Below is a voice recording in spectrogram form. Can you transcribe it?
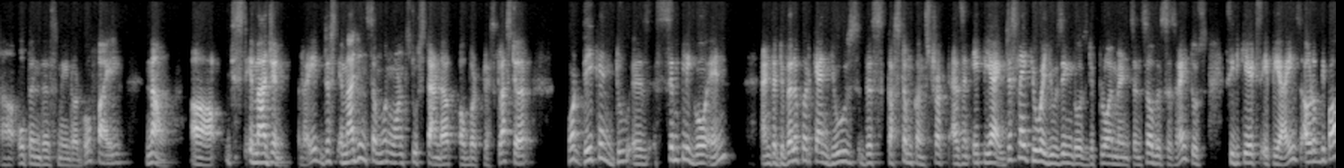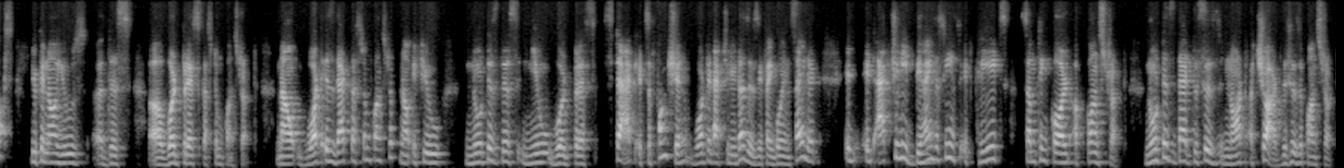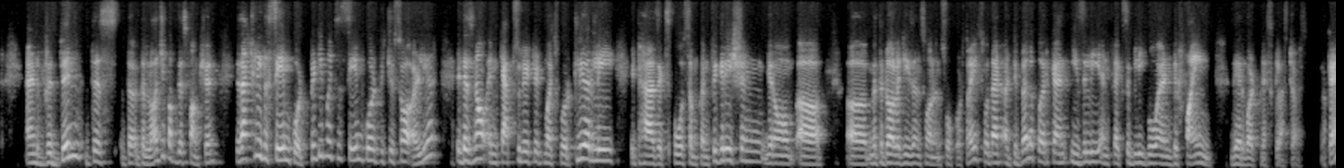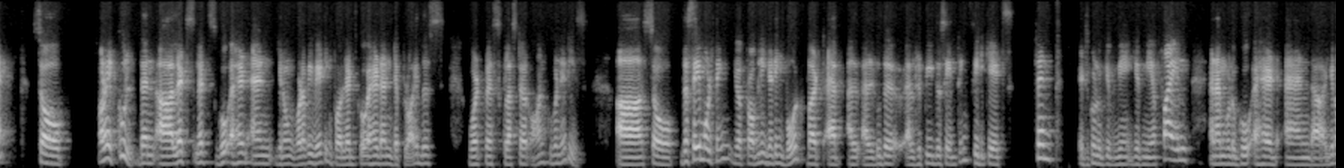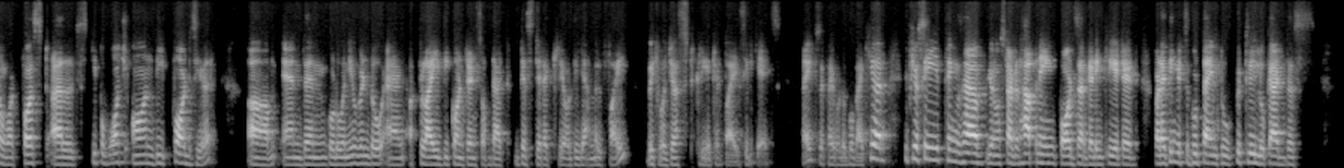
uh, open this main.go file. Now, uh, just imagine, right? Just imagine someone wants to stand up a WordPress cluster. What they can do is simply go in and the developer can use this custom construct as an API, just like you were using those deployments and services, right? Those CDK8 APIs out of the box, you can now use uh, this uh, WordPress custom construct. Now, what is that custom construct? Now, if you notice this new WordPress stack, it's a function. What it actually does is if I go inside it, it, it actually behind the scenes, it creates something called a construct. Notice that this is not a chart, this is a construct. And within this, the, the logic of this function is actually the same code, pretty much the same code which you saw earlier. It is now encapsulated much more clearly. It has exposed some configuration, you know, uh, uh, methodologies and so on and so forth, right? So that a developer can easily and flexibly go and define their WordPress clusters. Okay, so all right, cool. Then uh, let's let's go ahead and you know what are we waiting for? Let's go ahead and deploy this WordPress cluster on Kubernetes. Uh, so the same old thing. You're probably getting bored, but I'll, I'll do the I'll repeat the same thing. CDK8 synth. It's going to give me give me a file, and I'm going to go ahead and uh, you know what? First, I'll keep a watch on the pods here, um, and then go to a new window and apply the contents of that dist directory or the YAML file, which was just created by CDK8 right? So if I were to go back here, if you see things have you know started happening, pods are getting created, but I think it's a good time to quickly look at this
